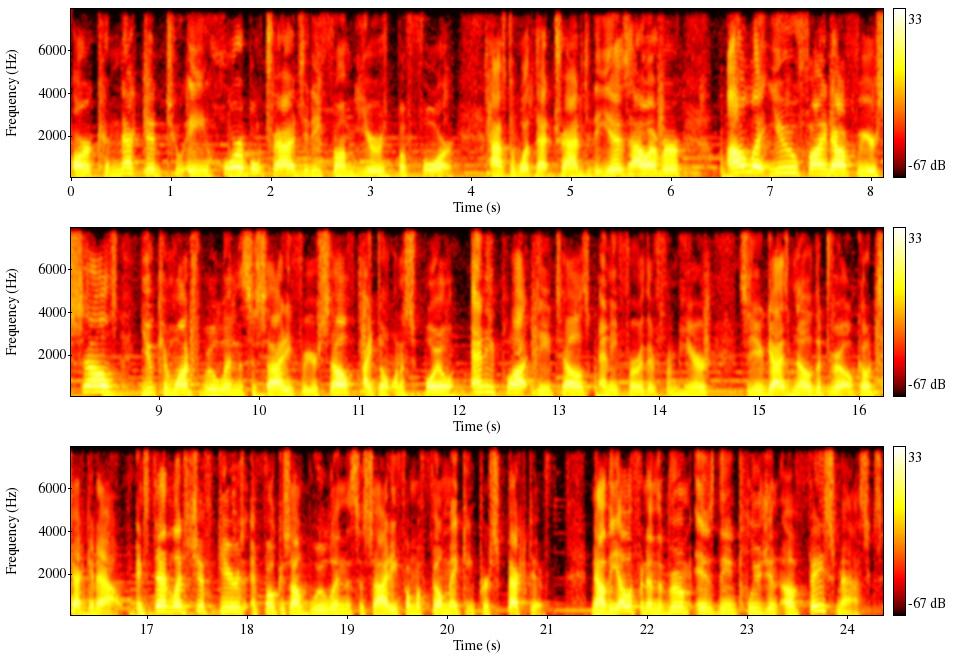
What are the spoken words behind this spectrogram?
are connected to a horrible tragedy from years before. As to what that tragedy is, however, I'll let you find out for yourselves. You can watch Wu Lin the Society for yourself. I don't want to spoil any plot details any further from here, so you guys know the drill. Go check it out. Instead, let's shift gears and focus on Wu Lin the Society from a filmmaking perspective. Now, the elephant in the room is the inclusion of face masks.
